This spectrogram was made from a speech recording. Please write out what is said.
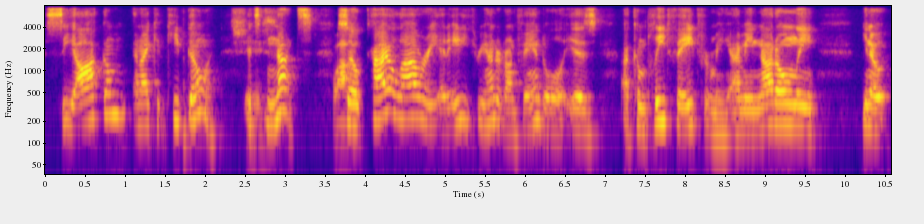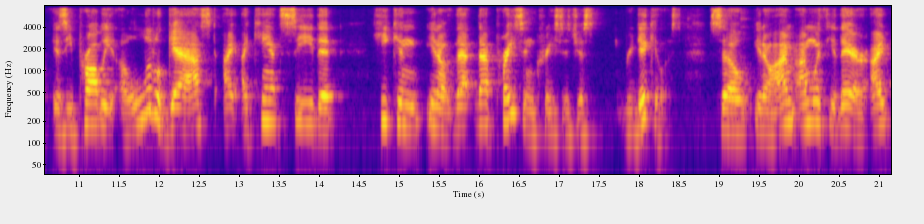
Siakam, and I could keep going. Jeez. It's nuts. Wow. So Kyle Lowry at 8,300 on FanDuel is a complete fade for me. I mean, not only, you know, is he probably a little gassed, I, I can't see that he can, you know, that that price increase is just ridiculous. So, you know, I'm I'm with you there. I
